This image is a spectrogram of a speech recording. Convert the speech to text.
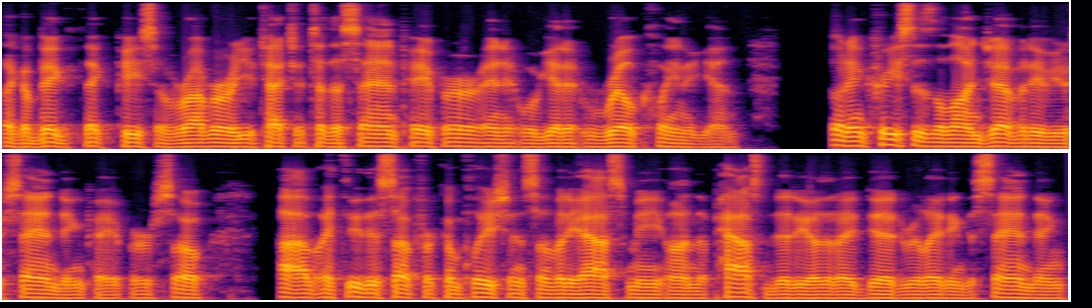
Like a big thick piece of rubber. You touch it to the sandpaper and it will get it real clean again. So it increases the longevity of your sanding paper. So um, I threw this up for completion. Somebody asked me on the past video that I did relating to sanding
